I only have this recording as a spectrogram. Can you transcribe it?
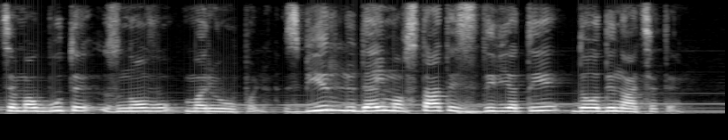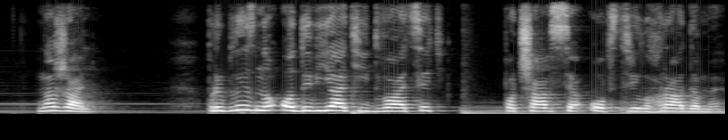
це мав бути знову Маріуполь. Збір людей мав статись з 9 до 11. На жаль, приблизно о 9.20 почався обстріл градами.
